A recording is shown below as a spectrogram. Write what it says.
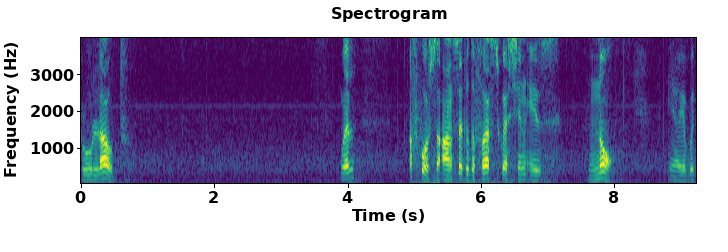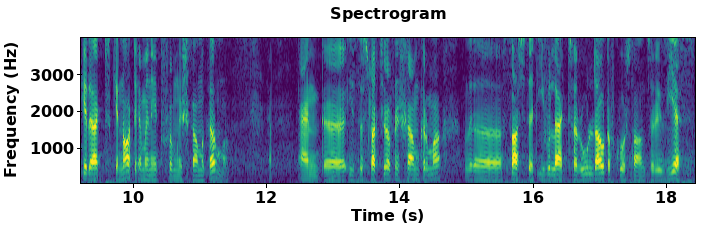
ruled out? Well, of course, the answer to the first question is no. Uh, wicked acts cannot emanate from nishkama karma. And uh, is the structure of nishkama karma uh, such that evil acts are ruled out? Of course the answer is yes.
